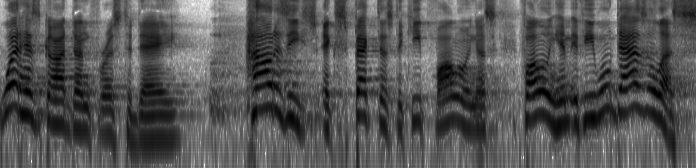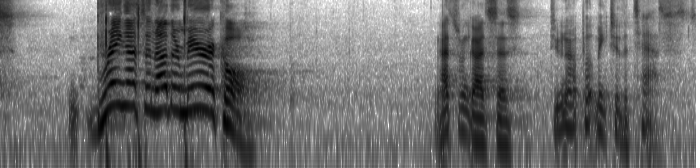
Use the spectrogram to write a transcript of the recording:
What has God done for us today? How does he expect us to keep following us, following him if he won't dazzle us? Bring us another miracle. That's when God says, Do not put me to the test.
